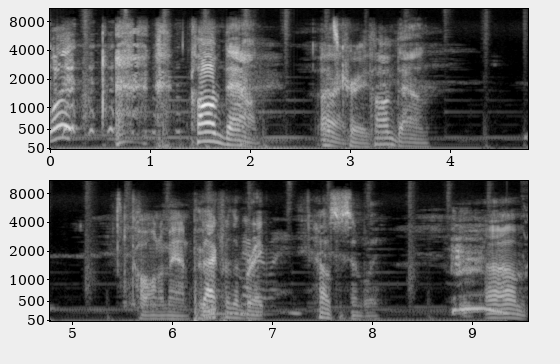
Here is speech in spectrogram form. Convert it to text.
What? Calm down. That's All right, crazy. Calm down. Calling a man poop. Back from the Never break. mind. House Assembly. Um,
